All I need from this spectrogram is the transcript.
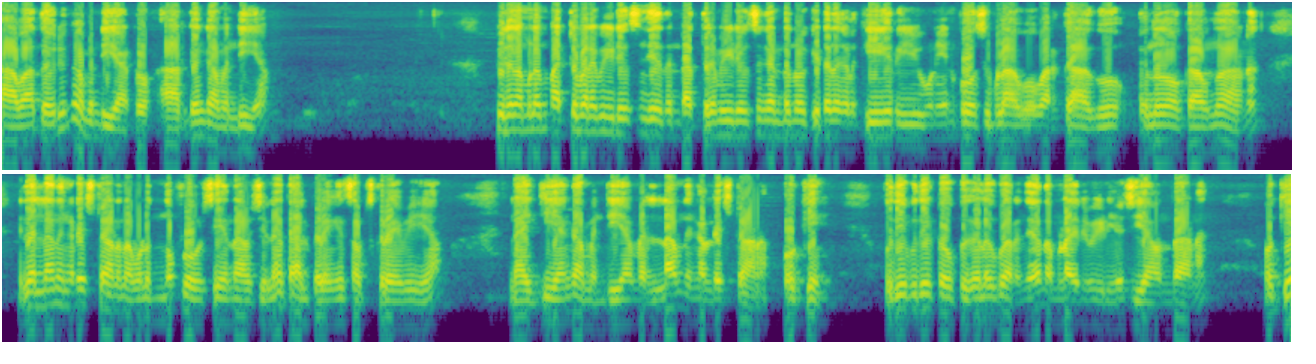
ആവാത്തവരും കമന്റ് ചെയ്യാം കേട്ടോ. ആർക്കും കമന്റ് ചെയ്യാം. പിന്നെ നമ്മൾ മറ്റു പല വീഡിയോസും ചെയ്തിട്ടുണ്ട്. അത്തരം വീഡിയോസും കണ്ടു നോക്കിയിട്ട് നിങ്ങൾക്ക് ഈ റീയൂണിയൻ പോസിബിൾ ആകുമോ വർക്ക് ആകുമോ എന്ന് നോക്കാവുന്നതാണ്. ഇതെല്ലാം നിങ്ങളുടെ ഇഷ്ടമാണ്. നമ്മളൊന്നും ഫോഴ്സ് ചെയ്യുന്ന ആവശ്യമില്ല. താല്പര്യമെങ്കിൽ സബ്സ്ക്രൈബ് ചെയ്യാം. ലൈക്ക് ചെയ്യാം കമന്റ് ചെയ്യാം. എല്ലാം നിങ്ങളുടെ ഇഷ്ടമാണ്. ഓക്കെ പുതിയ പുതിയ ടോപ്പുകൾ പറഞ്ഞ് നമ്മൾ അതിൽ വീഡിയോ ചെയ്യാവുന്നതാണ്. ഓക്കെ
